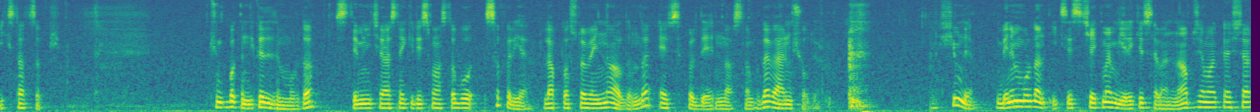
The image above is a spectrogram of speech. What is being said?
x dot 0. Çünkü bakın dikkat edin burada. Sistemin içerisindeki response'da bu 0 ya. Laplace domainini aldığımda f0 değerini aslında burada vermiş oluyorum. Şimdi benim buradan xs'i çekmem gerekirse ben ne yapacağım arkadaşlar?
